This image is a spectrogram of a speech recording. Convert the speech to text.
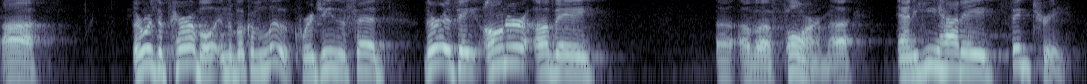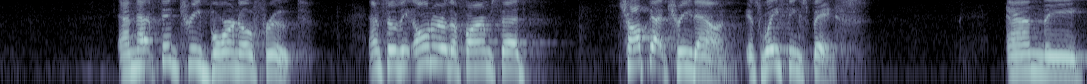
There was a parable in the book of Luke where Jesus said, There is a owner of a, uh, of a farm. Uh, and he had a fig tree. And that fig tree bore no fruit. And so the owner of the farm said, Chop that tree down, it's wasting space. And the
